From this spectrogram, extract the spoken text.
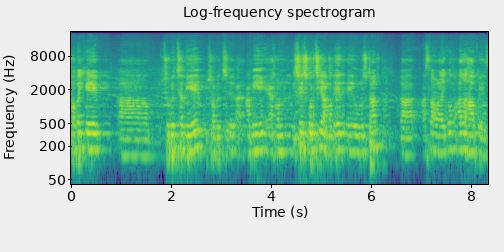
সবাইকে শুভেচ্ছা দিয়ে, শুভেচ্ছা, আমি এখন শেষ করছি আমাদের এই অনুষ্ঠান। আসসালামু আলাইকুম, আল্লাহ হাফেজ।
